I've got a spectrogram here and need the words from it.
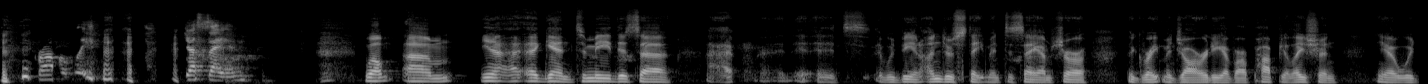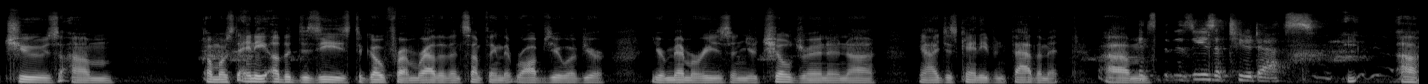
Probably. just saying. Well, um, you know, again, to me, this uh, I, it's it would be an understatement to say I'm sure the great majority of our population, you know, would choose um, almost any other disease to go from rather than something that robs you of your your memories and your children. And uh, yeah, I just can't even fathom it. Um, it's the disease of two deaths. Uh,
